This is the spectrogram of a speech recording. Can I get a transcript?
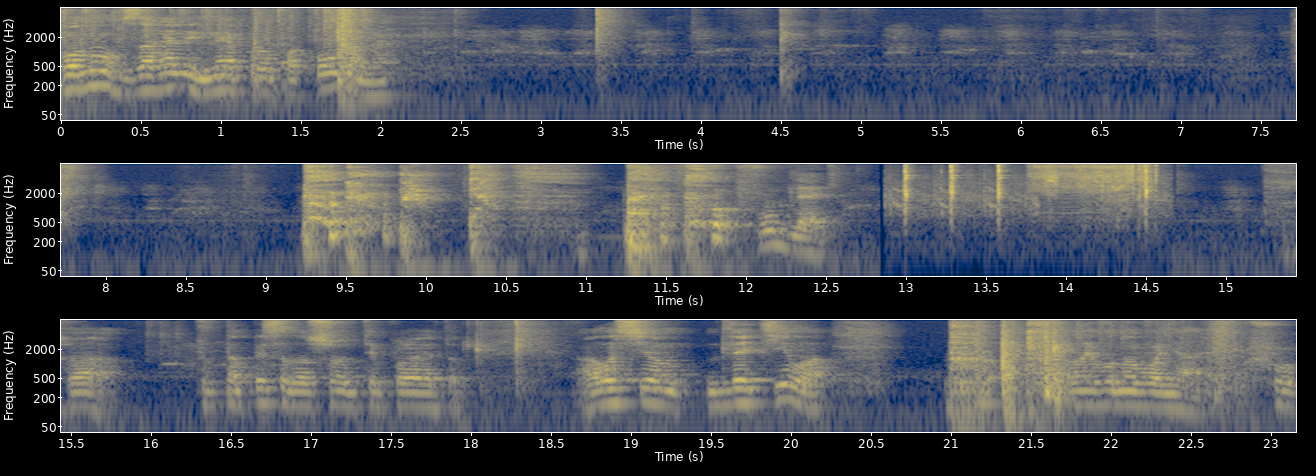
воно взагалі не пропаковане. Фу, блядь. Ха. Тут написано, що типу этот, а лосьон для тіла, але воно воняє. Фу.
